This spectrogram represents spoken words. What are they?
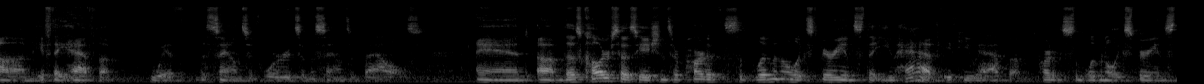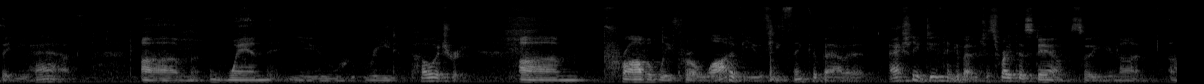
um, if they have them with the sounds of words and the sounds of vowels. And um, those color associations are part of the subliminal experience that you have if you have them, part of the subliminal experience that you have um, when you read poetry. Um, probably for a lot of you, if you think about it, actually do think about it. Just write this down so you're not um,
